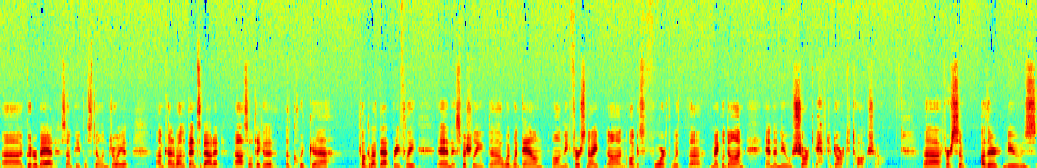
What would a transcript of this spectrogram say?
uh, good or bad. Some people still enjoy it. I'm kind of on the fence about it. Uh, so we'll take a, a quick uh, talk about that briefly, and especially uh, what went down on the first night on August 4th with uh, Megalodon and the new Shark After Dark talk show. Uh, first, some other news.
